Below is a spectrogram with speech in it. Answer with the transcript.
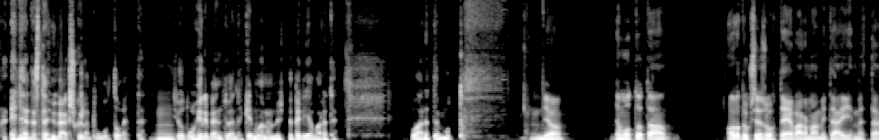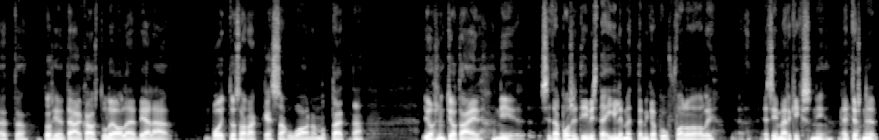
ei tää tästä hyväksi kyllä puutu, että mm. joutuu hirveän työn tekemään nyt peliä varten, varten mutta. Joo. No mutta tota, odotuksien suhteen ei varmaan mitään ihmettä, että tosiaan tämä kausi tulee olemaan vielä voittosarakkeessa huono, mutta että jos nyt jotain, niin sitä positiivista ilmettä, mikä Buffalo oli esimerkiksi, niin että jos ne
